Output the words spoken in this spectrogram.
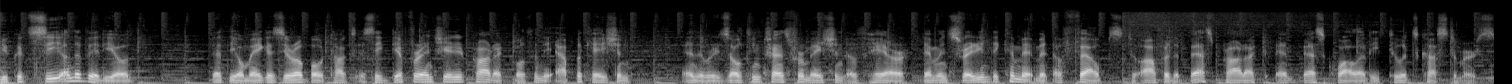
You could see on the video that the Omega Zero Botox is a differentiated product both in the application and the resulting transformation of hair, demonstrating the commitment of Felps to offer the best product and best quality to its customers.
